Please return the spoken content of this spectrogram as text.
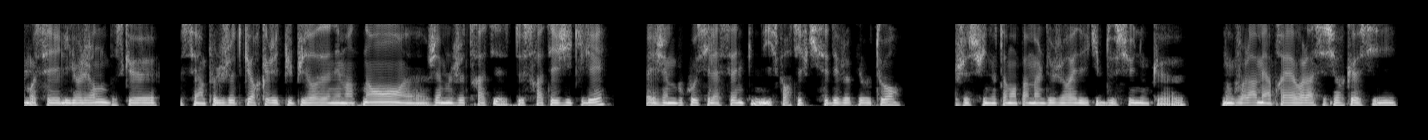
Moi, c'est League of Legends parce que c'est un peu le jeu de cœur que j'ai depuis plusieurs années maintenant. Euh, j'aime le jeu de, straté- de stratégie qu'il est. Et j'aime beaucoup aussi la scène e-sportive qui s'est développée autour. Je suis notamment pas mal de joueurs et d'équipes dessus, donc euh, donc voilà. Mais après, voilà, c'est sûr que si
